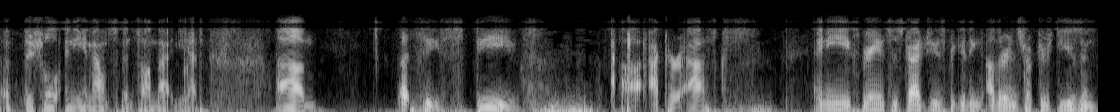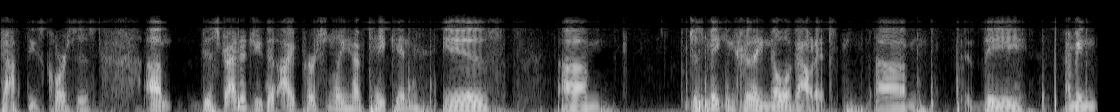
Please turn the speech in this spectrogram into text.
official any announcements on that yet. Um, let's see, Steve uh, Acker asks, any experience or strategies for getting other instructors to use and adopt these courses? Um, the strategy that I personally have taken is um, just making sure they know about it. Um, the I mean,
